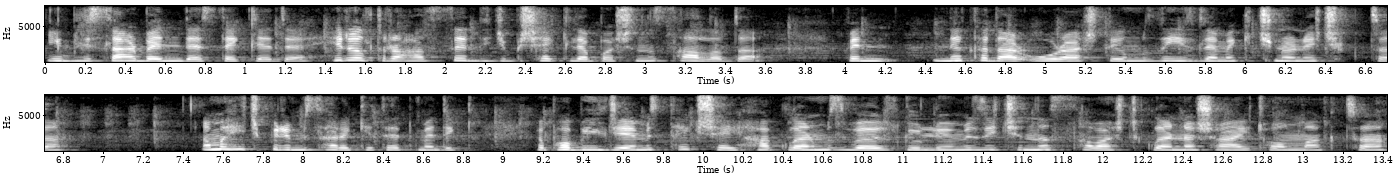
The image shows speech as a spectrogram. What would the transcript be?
İblisler beni destekledi. Harold rahatsız edici bir şekilde başını salladı ve ne kadar uğraştığımızı izlemek için öne çıktı. Ama hiçbirimiz hareket etmedik. Yapabileceğimiz tek şey haklarımız ve özgürlüğümüz için nasıl savaştıklarına şahit olmaktı.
